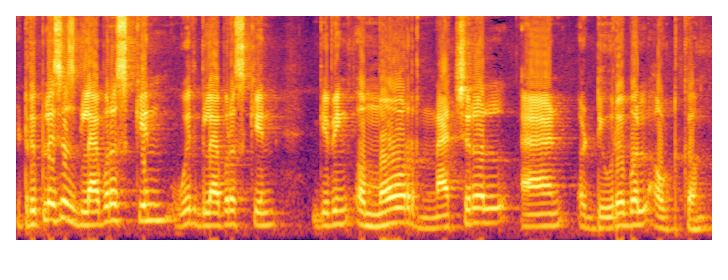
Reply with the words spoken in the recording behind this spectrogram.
It replaces glabrous skin with glabrous skin, giving a more natural and a durable outcome.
